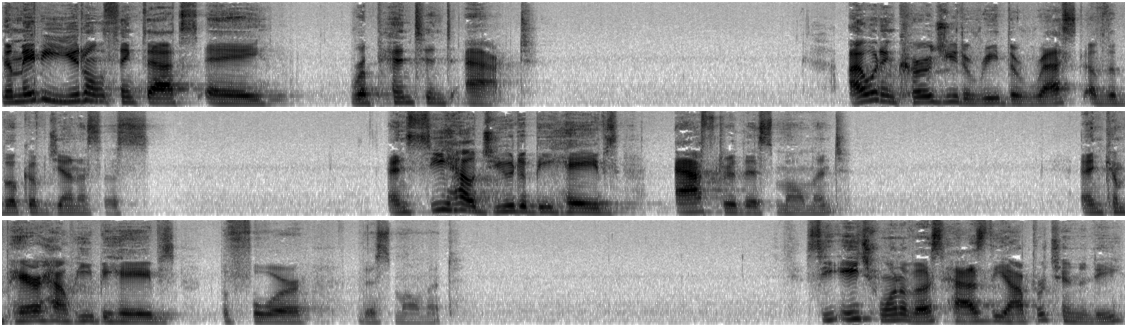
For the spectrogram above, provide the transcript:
Now, maybe you don't think that's a repentant act. I would encourage you to read the rest of the book of Genesis and see how Judah behaves after this moment and compare how he behaves before this moment. See, each one of us has the opportunity,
